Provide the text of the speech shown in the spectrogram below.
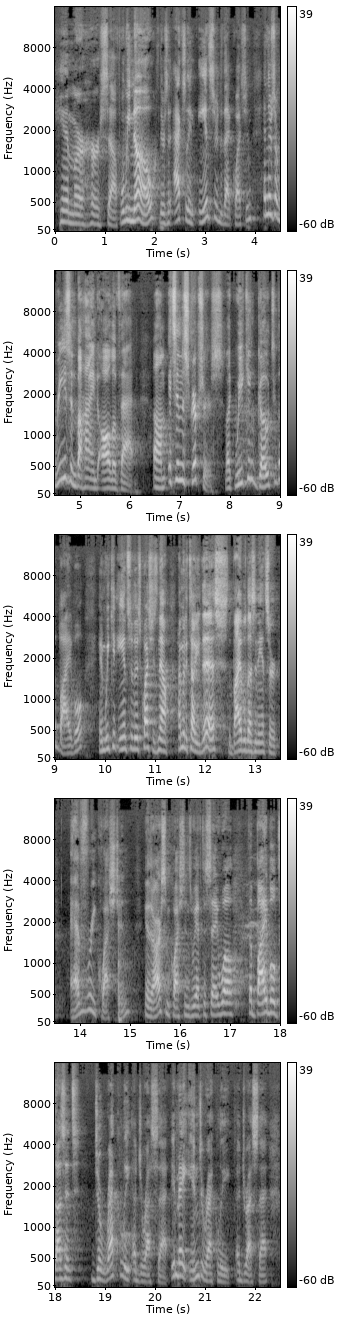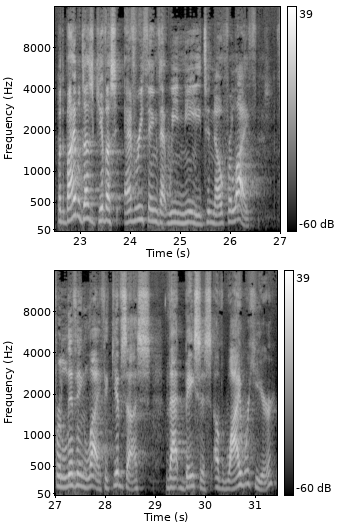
him or herself? Well, we know there's actually an answer to that question, and there's a reason behind all of that. Um, it's in the scriptures. Like we can go to the Bible and we can answer those questions. Now, I'm going to tell you this the Bible doesn't answer every question. You know, there are some questions we have to say, well, the Bible doesn't directly address that. It may indirectly address that. But the Bible does give us everything that we need to know for life, for living life. It gives us that basis of why we're here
